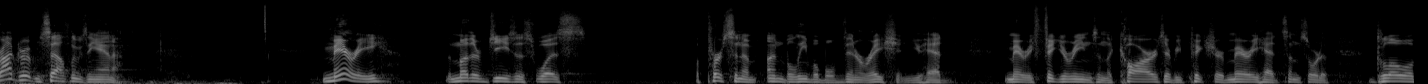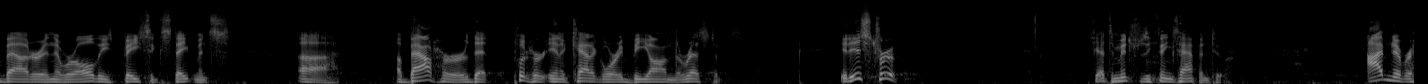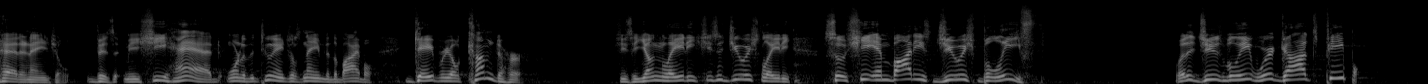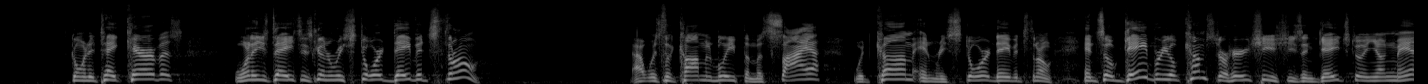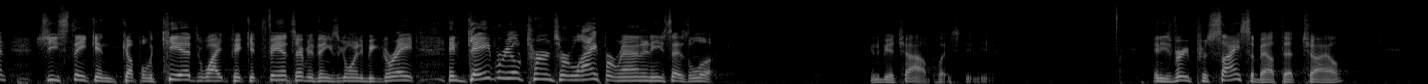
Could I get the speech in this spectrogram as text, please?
where I grew up in South Louisiana, Mary, the mother of Jesus, was a person of unbelievable veneration. You had Mary figurines in the cars. Every picture of Mary had some sort of glow about her, and there were all these basic statements uh, about her that put her in a category beyond the rest of us. It is true. She had some interesting things happen to her. I've never had an angel visit me. She had one of the two angels named in the Bible, Gabriel, come to her. She's a young lady, she's a Jewish lady, so she embodies Jewish belief. What do Jews believe? We're God's people. He's going to take care of us. One of these days, He's going to restore David's throne. That was the common belief. The Messiah would come and restore David's throne. And so Gabriel comes to her. She, she's engaged to a young man. She's thinking, couple of kids, white picket fence, everything's going to be great. And Gabriel turns her life around and he says, Look, going to be a child placed in you. And he's very precise about that child.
